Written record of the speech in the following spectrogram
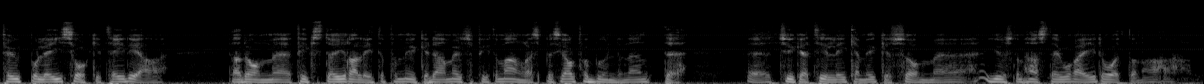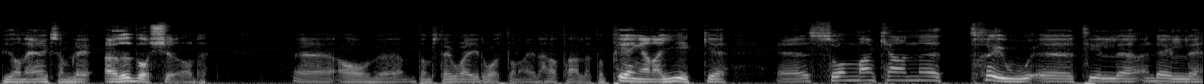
fotboll och ishockey tidigare. Där de fick styra lite för mycket. Däremot så fick de andra specialförbunden inte tycka till lika mycket som just de här stora idrotterna Björn Eriksson blev överkörd eh, av eh, de stora idrotterna i det här fallet. Och pengarna gick eh, som man kan tro till en del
